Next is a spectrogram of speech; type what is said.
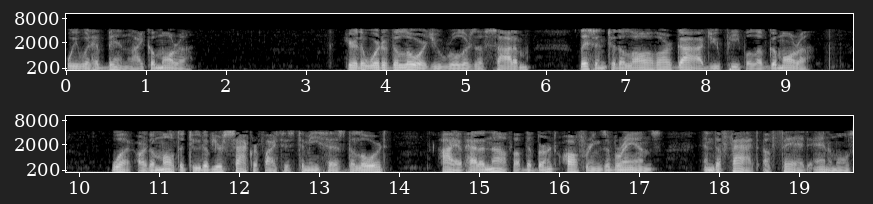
we would have been like Gomorrah. Hear the word of the Lord, you rulers of Sodom. Listen to the law of our God, you people of Gomorrah. What are the multitude of your sacrifices to me, says the Lord? I have had enough of the burnt offerings of rams, and the fat of fed animals.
